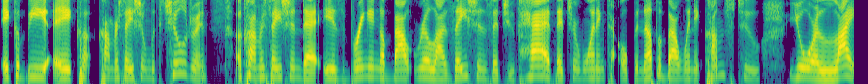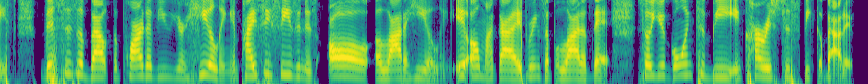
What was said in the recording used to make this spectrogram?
it could be a conversation with children, a conversation that is bringing about realizations that you've had that you're wanting to open up about when it comes to your life. This is about the part of you you're healing. And Pisces season is all a lot of healing. It, oh my God, it brings up a lot of that. So you're going to be encouraged to speak about it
